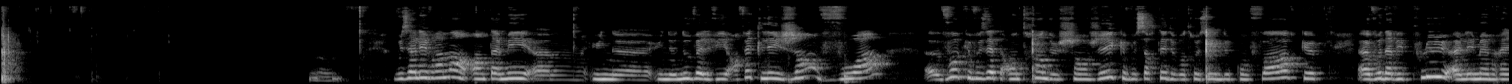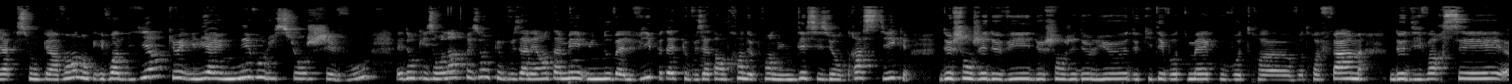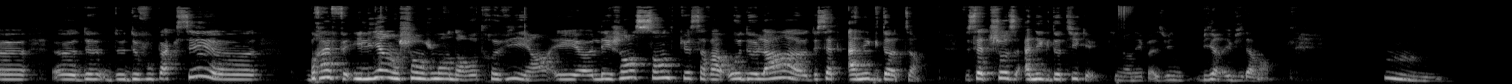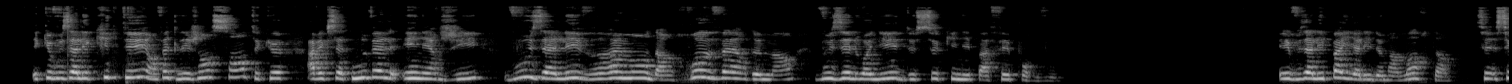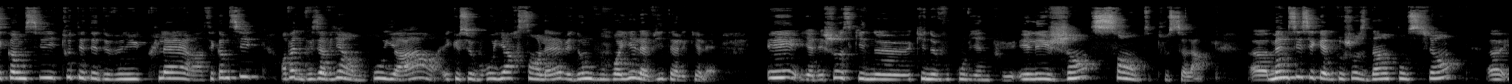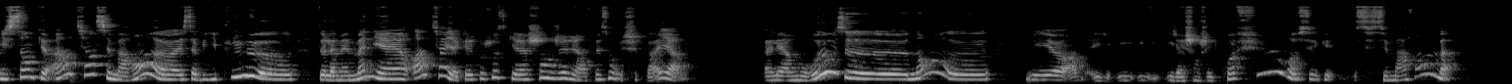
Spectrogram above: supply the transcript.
Hmm. Vous allez vraiment entamer euh, une, nouvelle vie. En fait, les gens voient voit que vous êtes en train de changer, que vous sortez de votre zone de confort, que euh, vous n'avez plus euh, les mêmes réactions qu'avant. Donc ils voient bien qu'il y a une évolution chez vous et donc ils ont l'impression que vous allez entamer une nouvelle vie. Peut-être que vous êtes en train de prendre une décision drastique, de changer de vie, de changer de lieu, de quitter votre mec ou votre, votre femme, de divorcer, de, de, de, vous paxer Bref, il y a un changement dans votre vie hein, et euh, les gens sentent que ça va au-delà euh, de cette anecdote, de cette chose anecdotique, qui n'en est pas une, bien évidemment. Hmm. Et que vous allez quitter, en fait, les gens sentent que avec cette nouvelle énergie, vous allez vraiment d'un revers de main vous éloigner de ce qui n'est pas fait pour vous. Et vous n'allez pas y aller de main morte. Hein. C'est comme si tout était devenu clair. Hein. C'est comme si, en fait, vous aviez un brouillard et que ce brouillard s'enlève et donc vous voyez la vie telle qu'elle est. Et il y a des choses qui ne, qui ne vous conviennent plus. Et les gens sentent tout cela. Euh, même si c'est quelque chose d'inconscient, euh, ils sentent que, ah tiens, c'est marrant, euh, elle s'habille plus de la même manière. Ah tiens, il y a quelque chose qui a changé. J'ai l'impression, je sais pas, y a... elle est amoureuse, non mais ah, il, a changé de coiffure, c'est marrant, bah,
